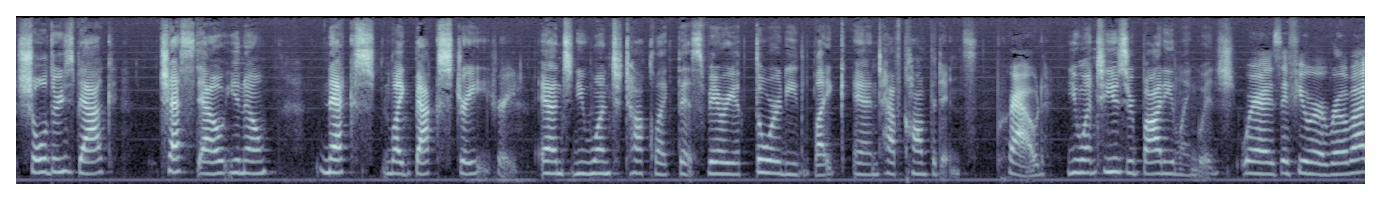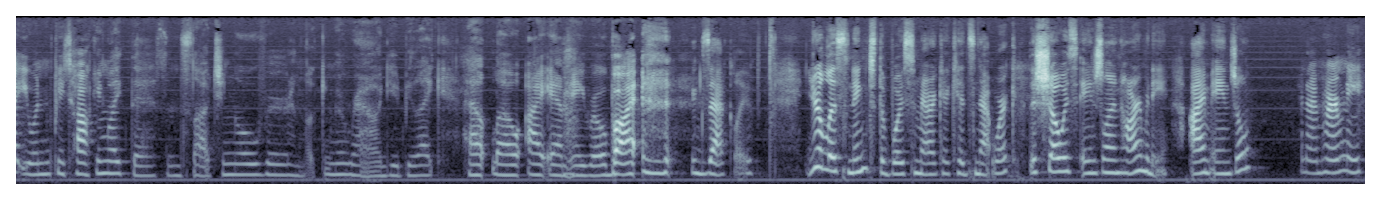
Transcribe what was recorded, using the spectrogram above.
shoulders back, chest out, you know, neck like back straight, Straight. and you want to talk like this, very authority like, and have confidence. Proud. You want to use your body language. Whereas if you were a robot, you wouldn't be talking like this and slouching over and looking around. You'd be like, "Hello, I am a robot." Exactly. You're listening to the Voice America Kids Network. The show is Angel in Harmony. I'm Angel. and I'm Harmony.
